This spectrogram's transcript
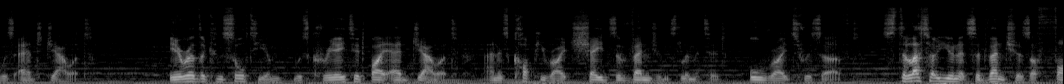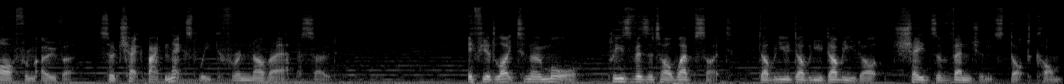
was Ed Jowett. Era the Consortium was created by Ed Jowett and is copyright Shades of Vengeance Limited, all rights reserved. Stiletto Unit's adventures are far from over, so check back next week for another episode. If you'd like to know more, please visit our website www.shadesofvengeance.com.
